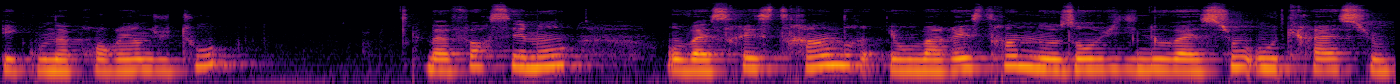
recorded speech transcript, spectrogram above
et qu'on n'apprend rien du tout, bah forcément, on va se restreindre et on va restreindre nos envies d'innovation ou de création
